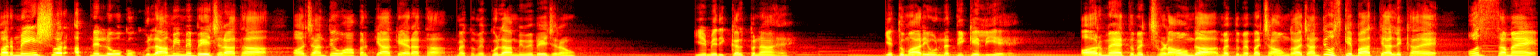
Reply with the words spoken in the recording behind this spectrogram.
परमेश्वर अपने लोगों को गुलामी में भेज रहा था और जानते हो वहाँ पर क्या कह रहा था? मैं तुम्हें गुलामी में भेज रहा हूँ। ये मेरी कल्पना है। ये तुम्हारी उन्नति के लिए है। और मैं तुम्हें छुड़ाऊँगा, मैं तुम्हें बचाऊँगा। जानते हो उसके बाद क्या लिखा है? उस समय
